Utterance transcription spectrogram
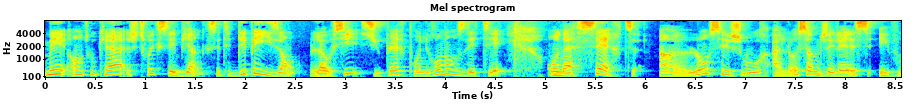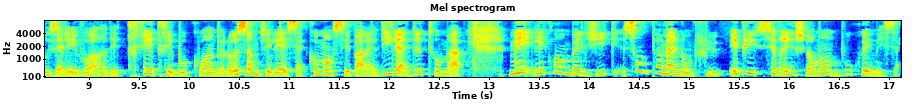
Mais en tout cas, j'ai trouvé que c'était bien, que c'était dépaysant. Là aussi, super pour une romance d'été. On a certes un long séjour à Los Angeles et vous allez voir des très très beaux coins de Los Angeles, à commencer par la villa de Thomas. Mais les coins en Belgique sont pas mal non plus. Et puis c'est vrai que j'ai vraiment beaucoup aimé ça.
